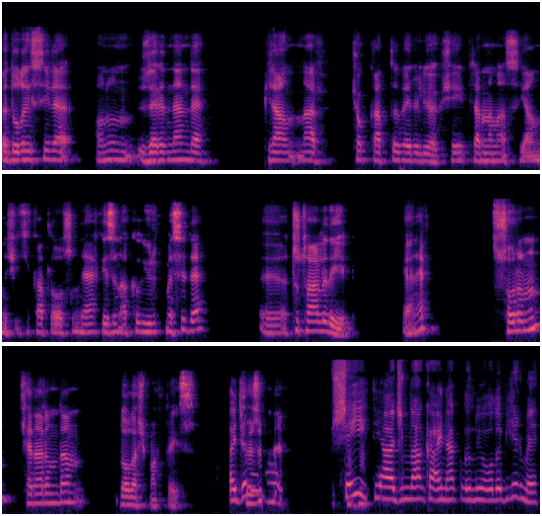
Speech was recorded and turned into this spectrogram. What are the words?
ve dolayısıyla onun üzerinden de planlar çok katlı veriliyor. Şehir planlaması yanlış iki katlı olsun diye herkesin akıl yürütmesi de e, tutarlı değil. Yani hep sorunun kenarından dolaşmaktayız. Acaba Çözüm ne? şey ihtiyacından kaynaklanıyor olabilir mi?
